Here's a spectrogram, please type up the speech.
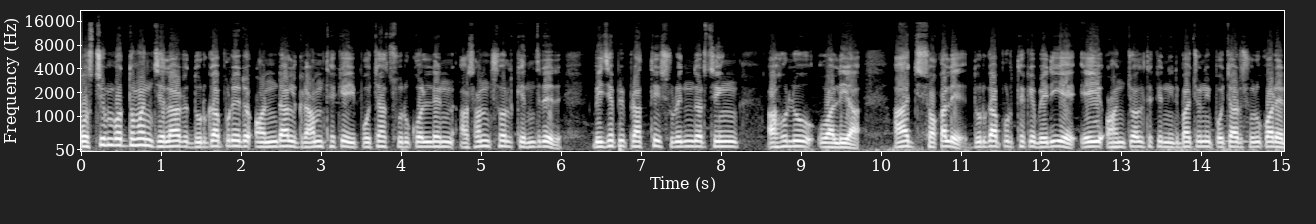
পশ্চিম বর্ধমান জেলার দুর্গাপুরের অন্ডাল গ্রাম থেকেই প্রচার শুরু করলেন আসানসোল কেন্দ্রের বিজেপি প্রার্থী সুরিন্দর সিং আহুলুওয়ালিয়া আজ সকালে দুর্গাপুর থেকে বেরিয়ে এই অঞ্চল থেকে নির্বাচনী প্রচার শুরু করেন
